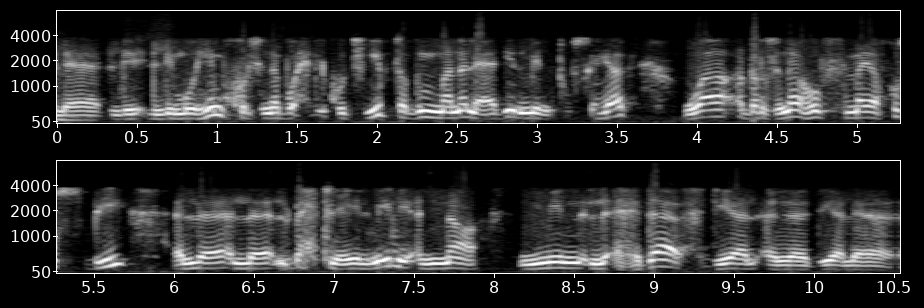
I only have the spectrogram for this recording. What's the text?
اللي مهم خرجنا بواحد الكتيب تضمن العديد من التوصيات ودرجناه فيما يخص بالبحث العلمي لأن من الأهداف ديال ديال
